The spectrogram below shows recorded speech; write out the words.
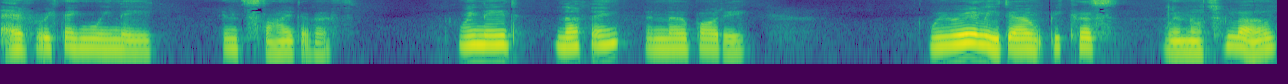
everything we need inside of us. We need nothing and nobody. We really don't because we're not alone.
